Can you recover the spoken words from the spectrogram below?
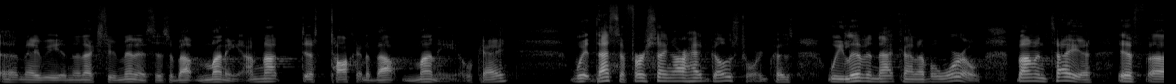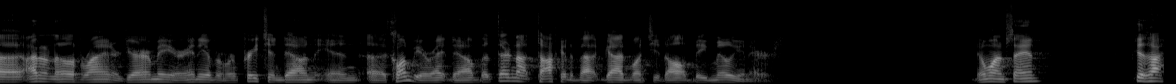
uh, maybe in the next few minutes is about money. I'm not just talking about money, okay? We, that's the first thing our head goes toward because we live in that kind of a world. But I'm going to tell you, if uh, I don't know if Ryan or Jeremy or any of them are preaching down in uh, Colombia right now, but they're not talking about God wants you to all be millionaires. You know what I'm saying? Because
